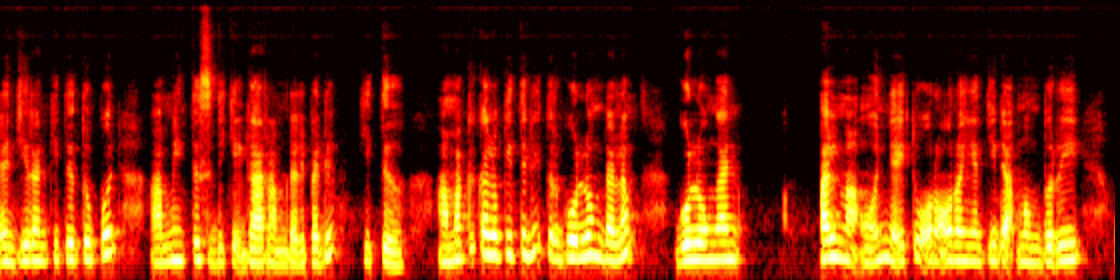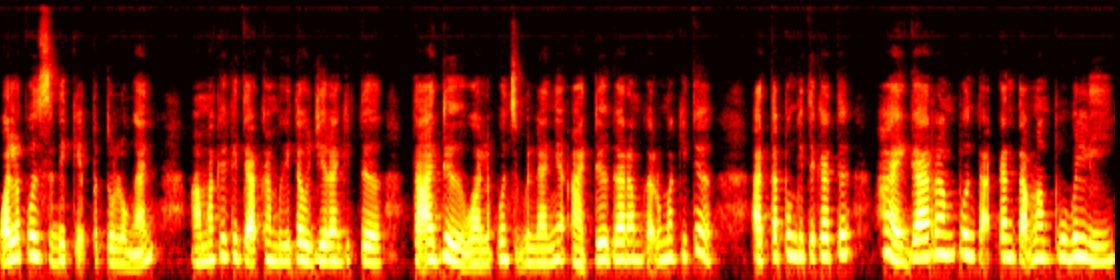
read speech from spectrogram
dan jiran kita tu pun ah, minta sedikit garam daripada kita. Ha, maka kalau kita ni tergolong dalam golongan al-ma'un iaitu orang-orang yang tidak memberi walaupun sedikit pertolongan ha, maka kita akan beritahu jiran kita tak ada walaupun sebenarnya ada garam kat rumah kita. Ataupun kita kata hai garam pun takkan tak mampu beli.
